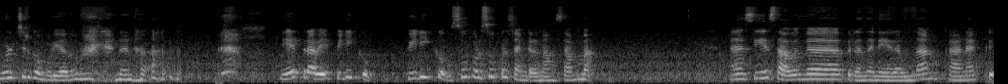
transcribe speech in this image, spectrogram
முடிச்சிருக்க முடியாது என்னன்னா நேத்ராவே பிடிக்கும். பிடிக்கும். சூப்பர் சூப்பர் சங்கரனா செம்ம. சிஎஸ் அவங்க பிறந்த நேரம் தான் கணக்கு.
